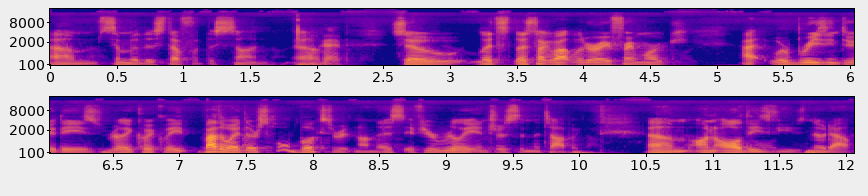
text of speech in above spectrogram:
um, some of the stuff with the sun. Um, Okay. So let's let's talk about literary framework. I, we're breezing through these really quickly. By the way, there's whole books written on this if you're really interested in the topic, um, on all these views, no doubt.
